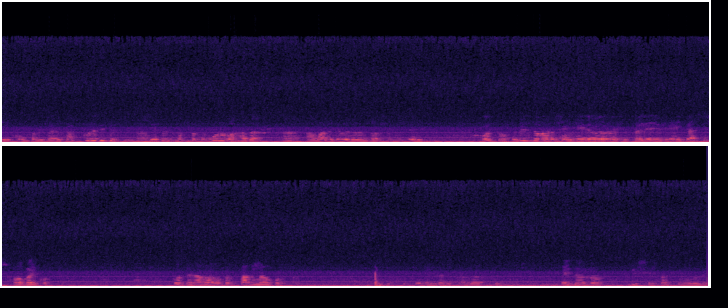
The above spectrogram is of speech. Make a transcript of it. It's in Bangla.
এই কোম্পানি যারা কাজ করে দিতেছি হ্যাঁ। যেহেতু ইনকাম করছে পনেরো হাজার হ্যাঁ। আমার দেবে ধরেন দশ হাজার তো তো। এই- কাজটা সবাই করছে। করছেন আমার মতো পাগলাও করতো এই জন্য বিশ্বাস পাচ্ছি বলে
